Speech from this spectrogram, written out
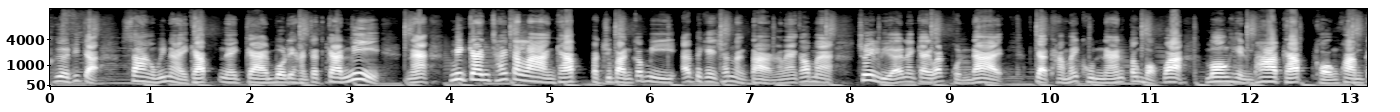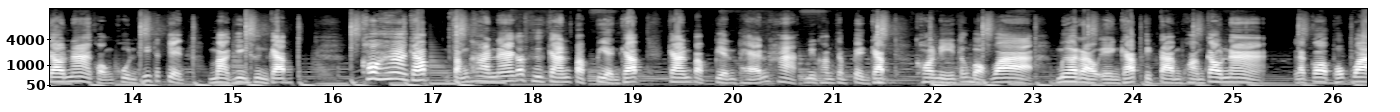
เพื่อที่จะสร้างวินัยครับในการบริหารจัดการหนี้นะมีการใช้ตารางครับปัจจุบันก็มีแอปพลิเคชันต่างๆนะเข้ามาช่วยเหลือในการวัดผลได้ จะทำให้คุณนั้นต้องบอกว่ามองเห็นภาพครับของความก้าวหน้าของคุณที่ชัดเจนมากยิ่งขึ้นครับ ข้อ 5 ครับสำคัญนะก็คือการปรับเปลี่ยนครับ การปรับเปลี่ยนแผนหากมีความจำเป็นครับ ข้อนี้ต้องบอกว่าเมื่อเราเองครับติดตามความก้าวหน้า แล้วก็พบว่า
